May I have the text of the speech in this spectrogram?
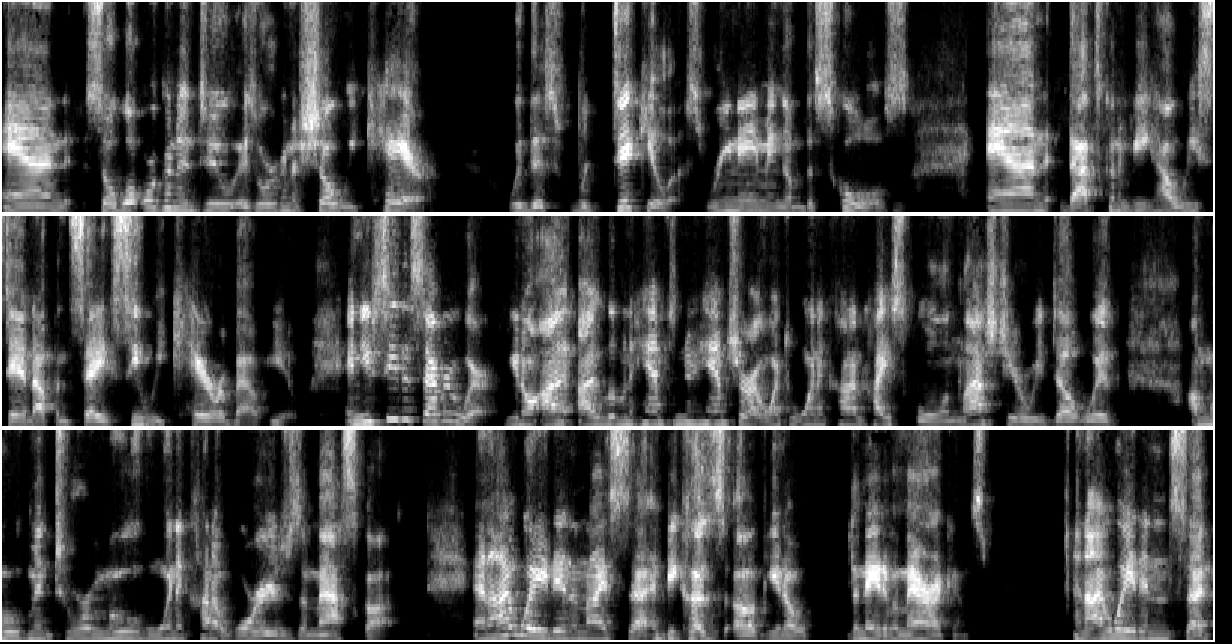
And so, what we're going to do is we're going to show we care with this ridiculous renaming of the schools. And that's going to be how we stand up and say, see, we care about you. And you see this everywhere. You know, I, I live in Hampton, New Hampshire. I went to Winnacunnet High School. And last year we dealt with a movement to remove Winnacunnet Warriors as a mascot. And I weighed in and I said, and because of, you know, the Native Americans. And I weighed in and said,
